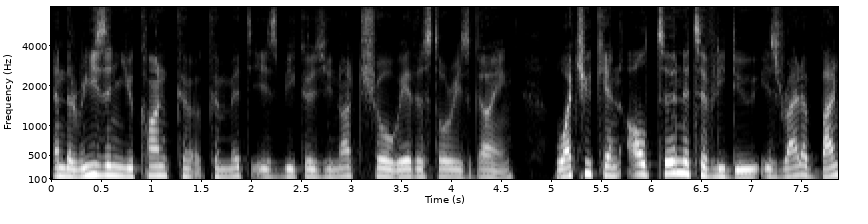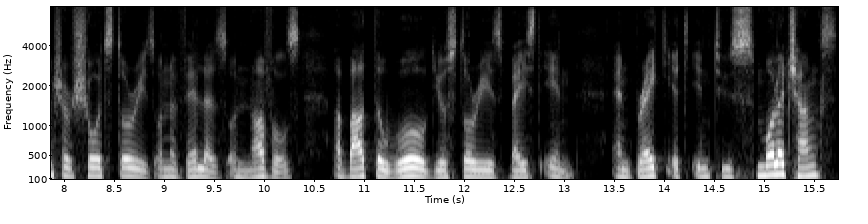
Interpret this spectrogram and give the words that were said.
and the reason you can't co- commit is because you're not sure where the story is going, what you can alternatively do is write a bunch of short stories or novellas or novels about the world your story is based in and break it into smaller chunks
